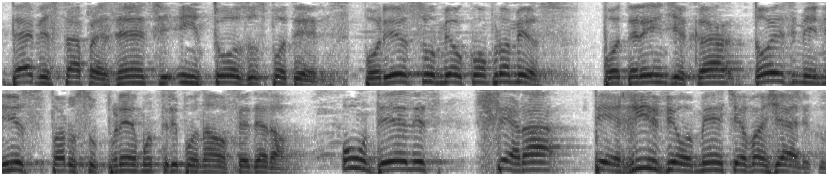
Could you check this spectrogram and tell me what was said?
deve estar presente em todos os poderes. Por isso, o meu compromisso poderei indicar dois ministros para o Supremo Tribunal Federal. Um deles será terrivelmente evangélico.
